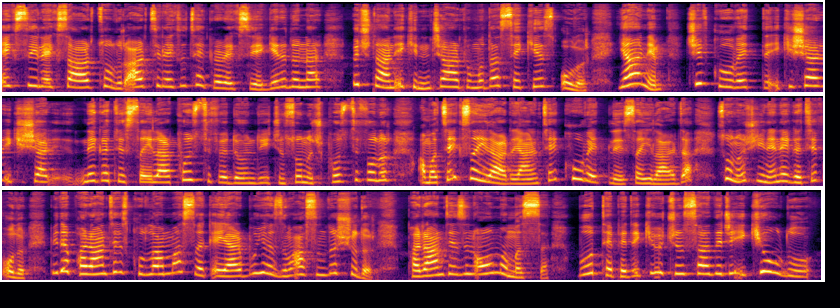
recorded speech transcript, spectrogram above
eksi ile eksi artı olur. Artı ile eksi tekrar eksiye geri döner. 3 tane 2'nin çarpımı da 8 olur. Yani çift kuvvette ikişer ikişer negatif sayılar pozitife döndüğü için sonuç pozitif olur. Ama tek sayılarda yani tek kuvvetli sayılarda sonuç yine negatif olur. Bir de parantez kullanmazsak eğer bu yazım aslında şudur. Parantezin olmaması bu tepedeki 3'ün sadece 2 olduğu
